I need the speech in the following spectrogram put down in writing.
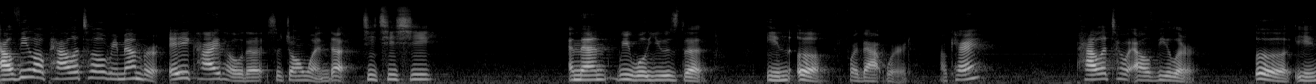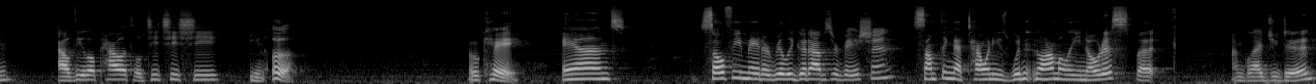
Alveolo-palatal, remember, A 开头的是中文的机器吸 and then we will use the in e for that word, okay? Palato-alveolar, e in, alveolo-palatal, 机器吸 in e. Okay, and Sophie made a really good observation, something that Taiwanese wouldn't normally notice, but I'm glad you did.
